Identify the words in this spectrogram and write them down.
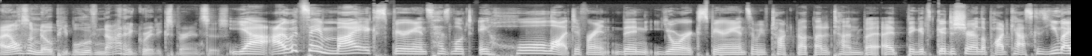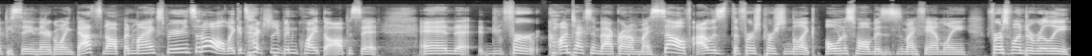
I also know people who have not had great experiences. Yeah, I would say my experience has looked a whole lot different than your experience. And we've talked about that a ton, but I think it's good to share on the podcast because you might be sitting there going, that's not been my experience at all. Like it's actually been quite the opposite. And for context and background of myself, I was the first person to like own a small business in my family, first one to really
